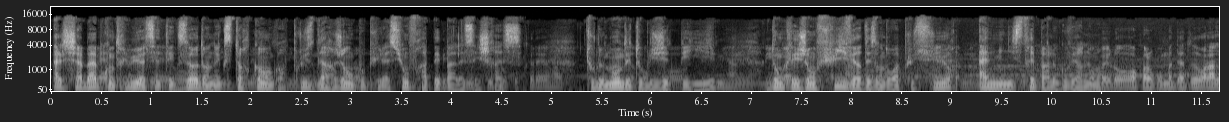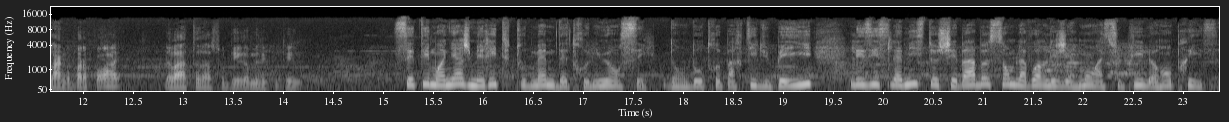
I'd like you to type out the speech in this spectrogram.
Al-Shabaab contribue à cet exode en extorquant encore plus d'argent aux populations frappées par la sécheresse. Tout le monde est obligé de payer, donc les gens fuient vers des endroits plus sûrs, administrés par le gouvernement. Ces témoignages méritent tout de même d'être nuancés. Dans d'autres parties du pays, les islamistes Shebab semblent avoir légèrement assoupli leur emprise.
